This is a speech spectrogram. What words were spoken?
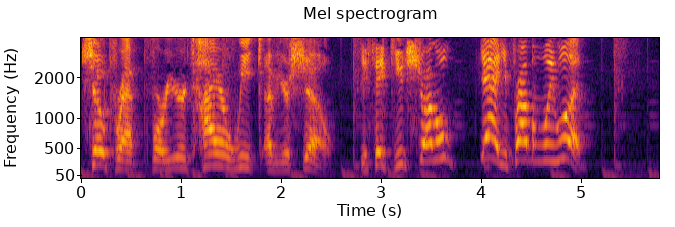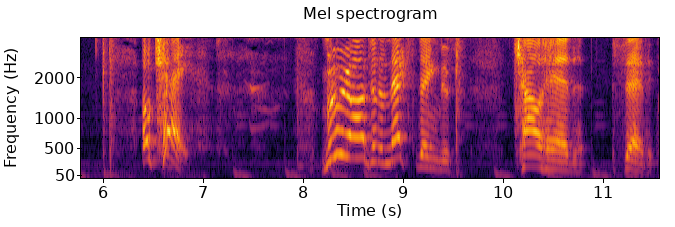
show prep for your entire week of your show? You think you'd struggle? Yeah, you probably would. Okay. Moving on to the next thing this cowhead said.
